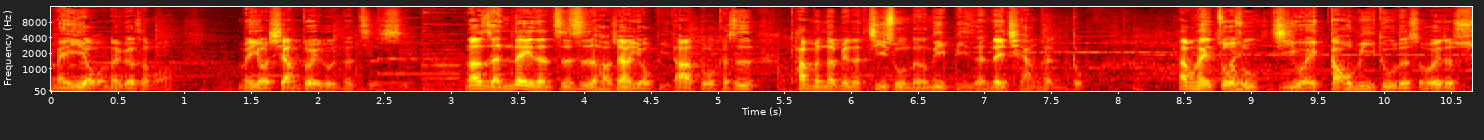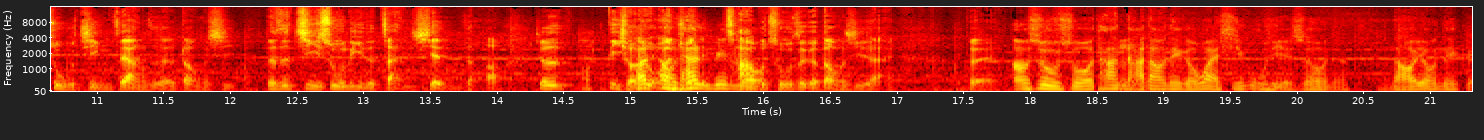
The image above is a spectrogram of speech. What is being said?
没有那个什么，没有相对论的知识。然后人类的知识好像有比他多，可是他们那边的技术能力比人类强很多，他们可以做出极为高密度的所谓的树精这样子的东西，那是技术力的展现，你知道？就是地球人完全查不出这个东西来。对，描述说他拿到那个外星物体的时候呢，嗯、然后用那个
